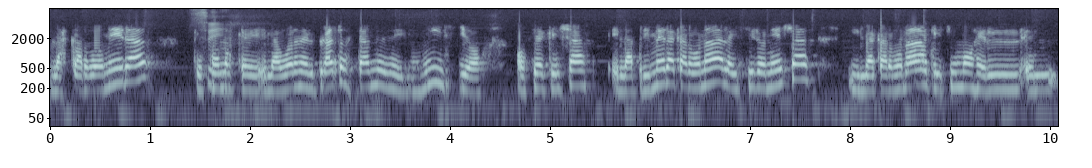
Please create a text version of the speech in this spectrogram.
las carboneras, que Sí. son las que elaboran el plato, están desde el inicio, o sea que ellas, eh, la primera carbonada la hicieron ellas y la carbonada que hicimos el, el,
